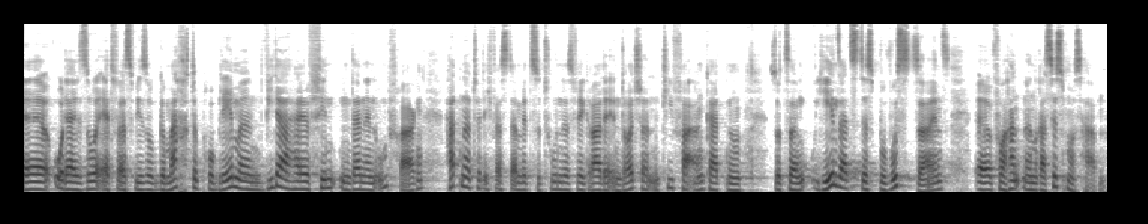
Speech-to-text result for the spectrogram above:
äh, oder so etwas wie so gemachte Probleme Widerhall finden dann in Umfragen, hat natürlich was damit zu tun, dass wir gerade in Deutschland einen tief verankerten, sozusagen jenseits des Bewusstseins äh, vorhandenen Rassismus haben,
